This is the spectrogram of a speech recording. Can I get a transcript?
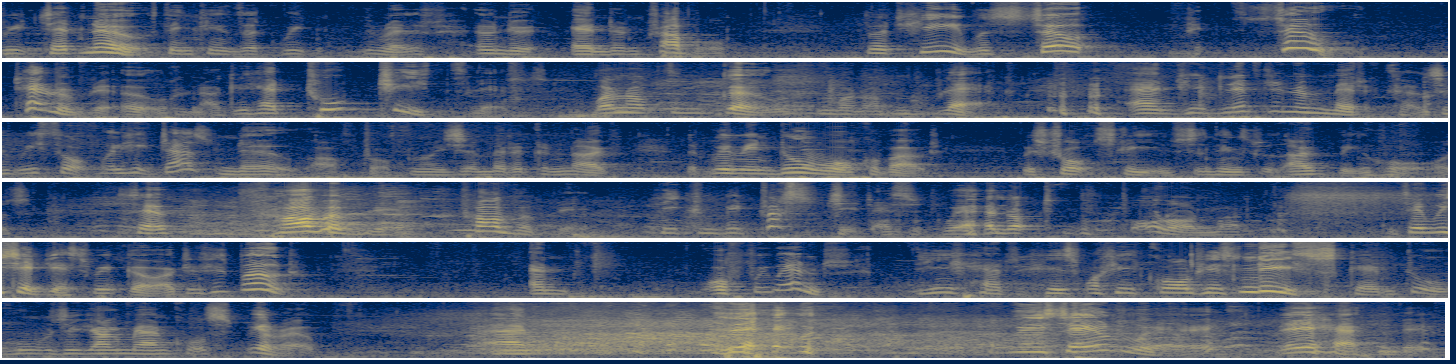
We said no, thinking that we you know, only end in trouble. But he was so, so terribly old and ugly. He had two teeth left, one of them gold and one of them black. and he'd lived in America, so we thought, well, he does know, after all, from his American life, that women do walk about with short sleeves and things without being whores. So probably, probably, he can be trusted, as it were, not to fall on one. And so we said, yes, we'd go out in his boat. And off we went. He had his, what he called his niece came too, who was a young man called Spiro. And they, we sailed away very happily.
